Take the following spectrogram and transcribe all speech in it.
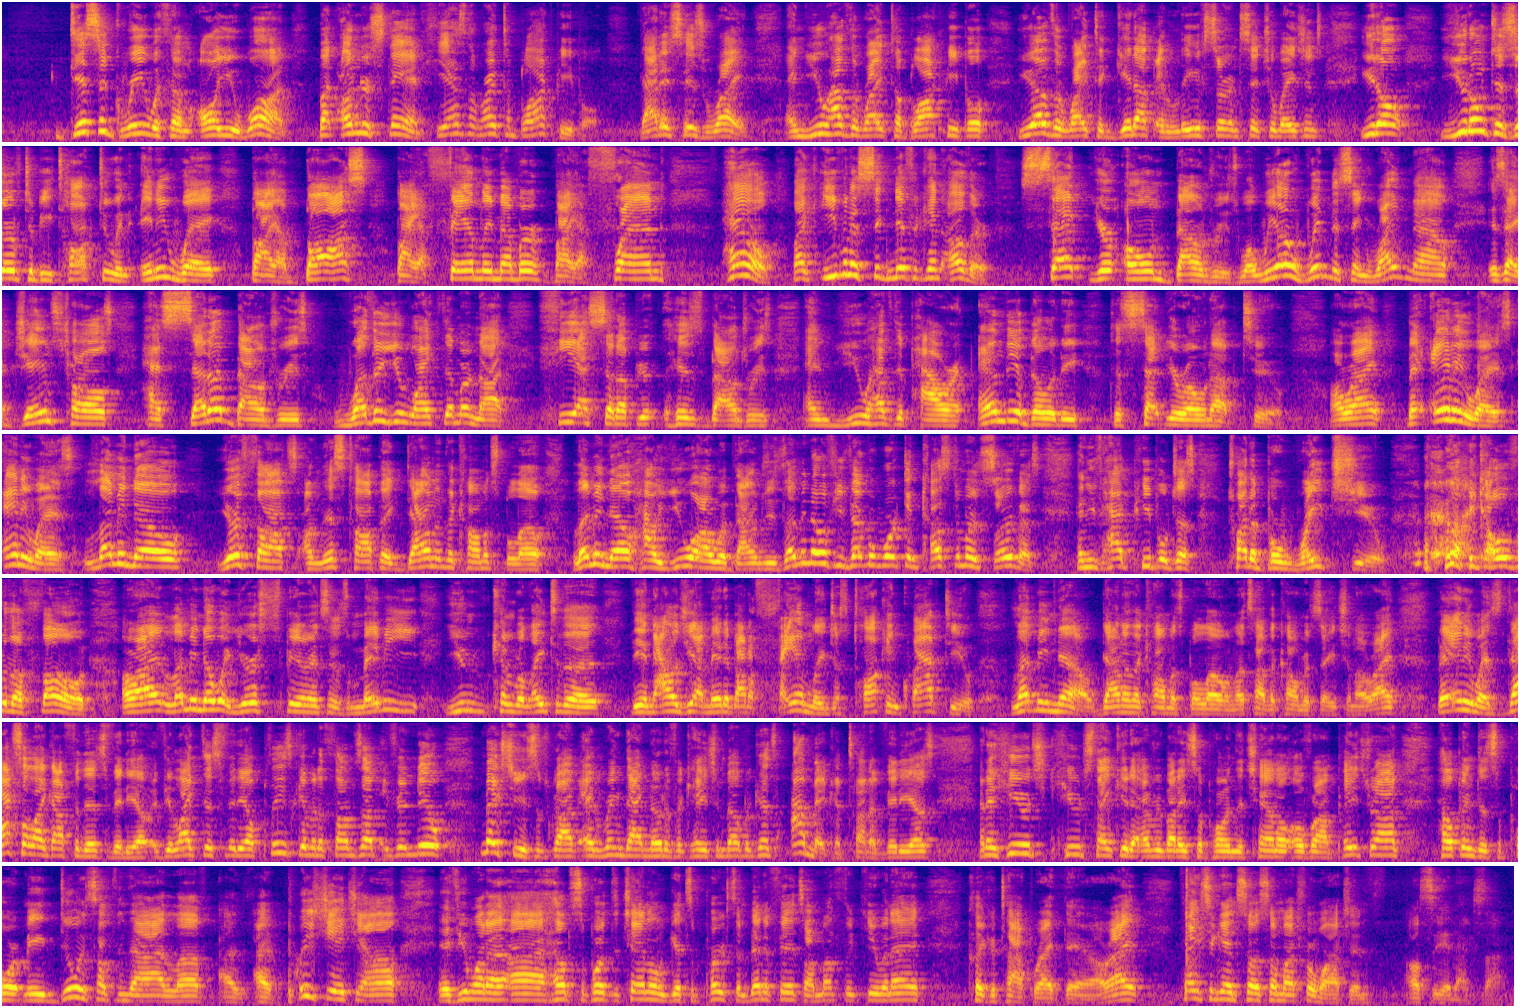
disagree with him all you want, but understand he has the right to block people. That is his right. And you have the right to block people. You have the right to get up and leave certain situations. You don't, you don't deserve to be talked to in any way by a boss, by a family member, by a friend, Hell, like even a significant other, set your own boundaries. What we are witnessing right now is that James Charles has set up boundaries, whether you like them or not, he has set up your, his boundaries and you have the power and the ability to set your own up too, all right? But anyways, anyways, let me know your thoughts on this topic down in the comments below. Let me know how you are with boundaries. Let me know if you've ever worked in customer service and you've had people just try to berate you like over the phone, all right? Let me know what your experience is. Maybe you can relate to the, the analogy I made about a family just talking crap to you. Let me know down in the comments below and let's have a conversation, all right? But anyways, that's all I got for this video. If you like this video, please give it a thumbs up. If you're new, make sure you subscribe and ring that notification bell because I make a ton of videos. And a huge, huge thank you to everybody everybody supporting the channel over on Patreon, helping to support me, doing something that I love. I, I appreciate y'all. If you wanna uh, help support the channel and get some perks and benefits, our monthly Q&A, click or tap right there, all right? Thanks again so, so much for watching. I'll see you next time.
